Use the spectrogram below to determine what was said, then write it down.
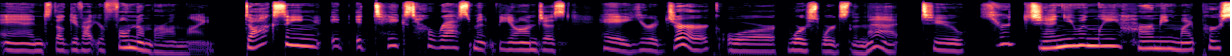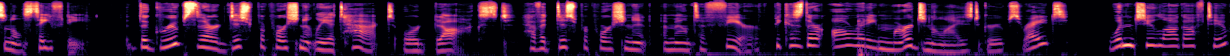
And they'll give out your phone number online. Doxing, it, it takes harassment beyond just, hey, you're a jerk, or worse words than that, to you're genuinely harming my personal safety. The groups that are disproportionately attacked or doxed have a disproportionate amount of fear because they're already marginalized groups, right? Wouldn't you log off too?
